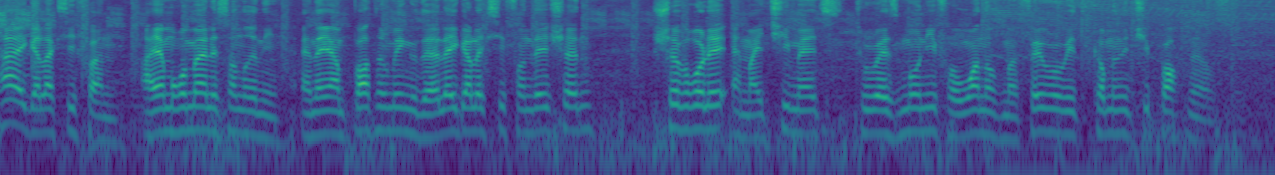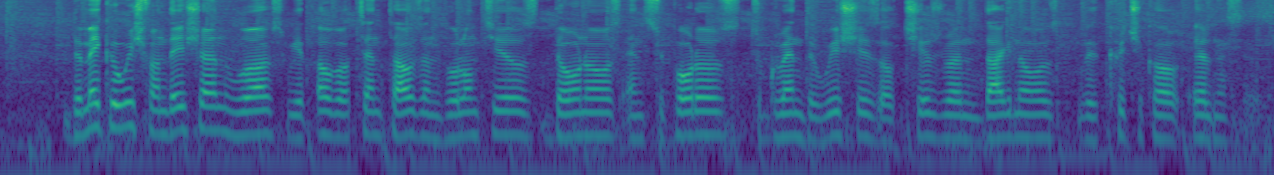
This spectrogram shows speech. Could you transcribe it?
Hi Galaxy fan, I am Romain Alessandrini and I am partnering with the LA Galaxy Foundation, Chevrolet and my teammates to raise money for one of my favorite community partners. The Make-A-Wish Foundation works with over 10,000 volunteers, donors and supporters to grant the wishes of children diagnosed with critical illnesses.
